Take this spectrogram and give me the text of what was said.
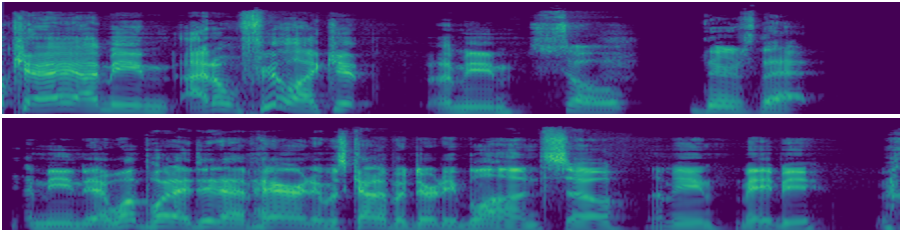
okay. I mean, I don't feel like it. I mean, So there's that. I mean, at one point I did have hair and it was kind of a dirty blonde, so I mean, maybe.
